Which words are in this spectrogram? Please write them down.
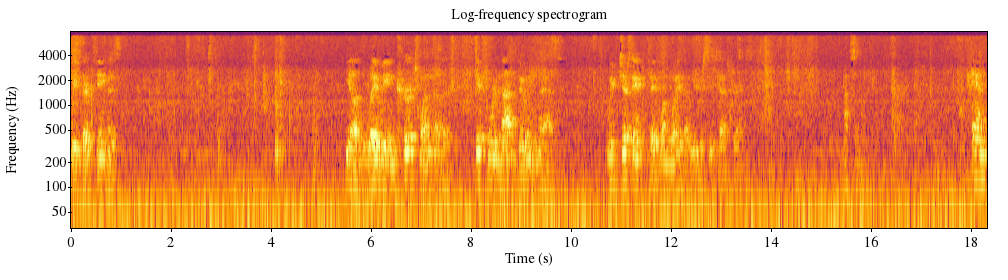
three thirteen is you know, the way we encourage one another, if we're not doing that, we've just amputated one way that we receive God's grace. Absolutely. And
